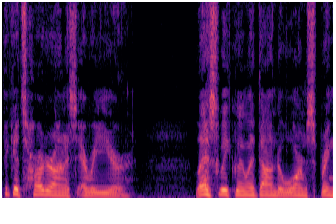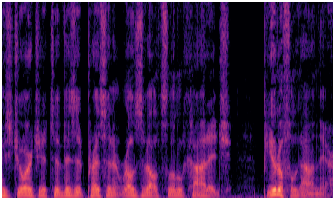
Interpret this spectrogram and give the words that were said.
It gets harder on us every year. Last week we went down to Warm Springs, Georgia, to visit President Roosevelt's little cottage. Beautiful down there.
